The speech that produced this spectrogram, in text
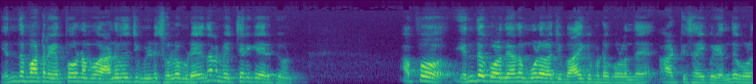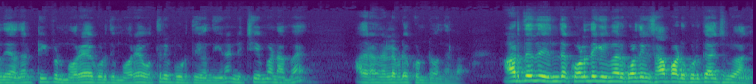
எந்த மாற்றம் எப்போ நம்ம அனுமதிச்சு முன்னாடி சொல்ல முடியாது தான் நம்ம எச்சரிக்கையாக இருக்கணும் அப்போது எந்த குழந்தையாக இருந்தாலும் மூளை வளர்ச்சி பாதிக்கப்பட்ட குழந்தை ஆர்டிஸ் ஹைப்பர் எந்த குழந்தையாக இருந்தாலும் ட்ரீட்மெண்ட் முறையாக கொடுத்து முறையாக ஒத்துழைப்பு கொடுத்து வந்தீங்கன்னா நிச்சயமாக நம்ம அதை நல்லபடியாக கொண்டு வந்துடலாம். அடுத்தது இந்த குழந்தைக்கு இது மாதிரி குழந்தைக்கு சாப்பாடு கொடுக்காதுன்னு சொல்லுவாங்க.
